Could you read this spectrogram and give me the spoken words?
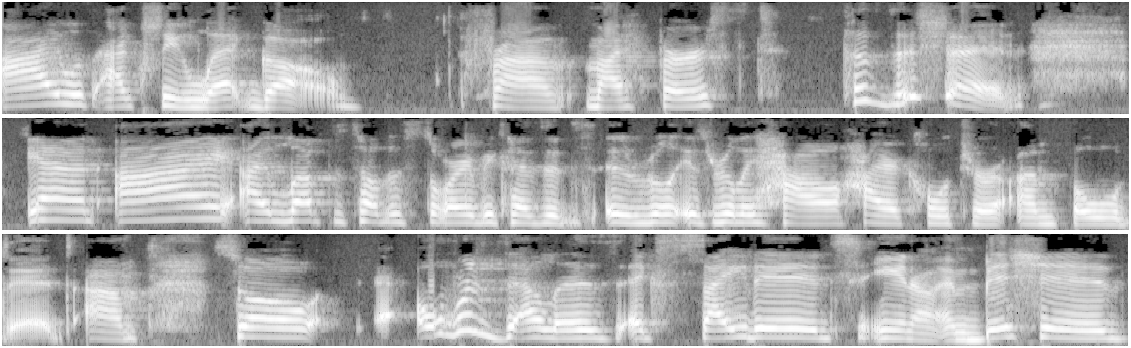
I was actually let go from my first position. And I I love to tell this story because it's it really it's really how Hire Culture unfolded. Um, so overzealous, excited, you know, ambitious.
